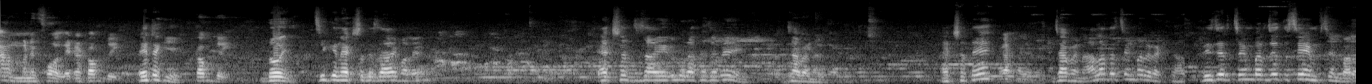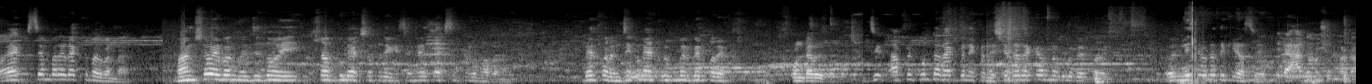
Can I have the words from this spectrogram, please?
আম মানে ফল এটা টক দই। এটা কি? টক দই। দই। চিকেন একসাথে যায় বলেন। একসাথে যায় এগুলো রাখা যাবে? যাবে না। একসাথে রাখা যাবে না। আলাদা চেম্বারে রাখতে হবে। ফ্রিজের চেম্বার যেহেতু সেম চেম্বার এক চেম্বারে রাখতে পারবেন না। মাংস এবং যে দই সবগুলো একসাথে রেখেছেন এটা অ্যাকসেপ্টেবল হবে না। বের করেন যে কোনো এক রকমের বের করেন। কোনটা বের করব? যে আপনি কোনটা রাখবেন এখানে সেটা রেখে অন্যগুলো বের করেন। ওই নিচে ওটাতে কি আছে? এটা আদা রসুন বাটা।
